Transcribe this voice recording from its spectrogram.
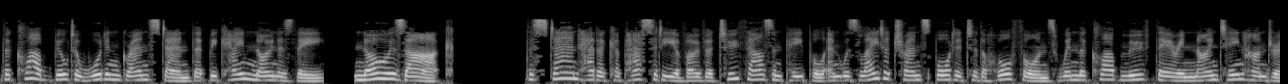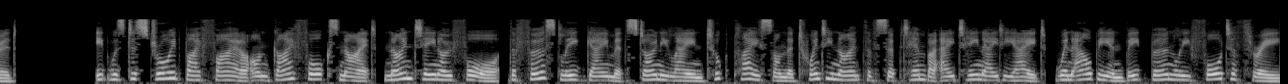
The club built a wooden grandstand that became known as the Noah's Ark. The stand had a capacity of over 2,000 people and was later transported to the Hawthorns when the club moved there in 1900. It was destroyed by fire on Guy Fawkes Night, 1904. The first league game at Stony Lane took place on 29 September 1888, when Albion beat Burnley 4–3.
